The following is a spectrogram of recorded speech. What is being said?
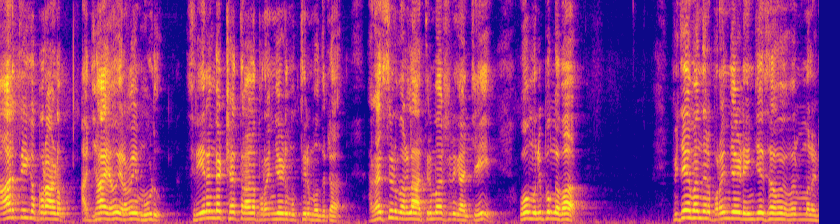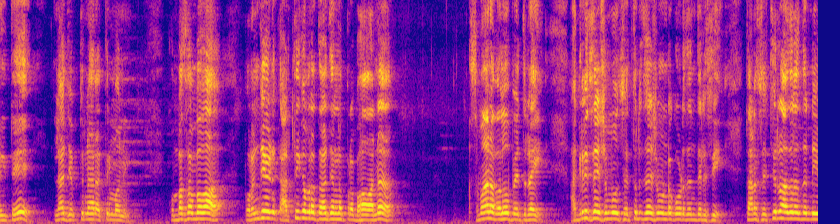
కార్తీక పురాణం అధ్యాయం ఇరవై మూడు. శ్రీరంగ క్షేత్రాల పురంజేయుడు ముక్తిని పొందుట. అగస్త్యుడు మరలా అత్రిమహర్షిని గాంచి ఓ మునిపుంగవ విజయమందిన పురంజేయుడు ఏం చేసావో మిమ్మల్ని అడిగితే ఇలా చెప్తున్నారు అత్రిమని కుంభసంభవ పురంజేయుడు కార్తీక వ్రతాచరణ ప్రభావాన సమాన బలోపేతుడై అగ్నిశేషము శత్రుశేషం ఉండకూడదని తెలిసి తన శత్రురాజులందరినీ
